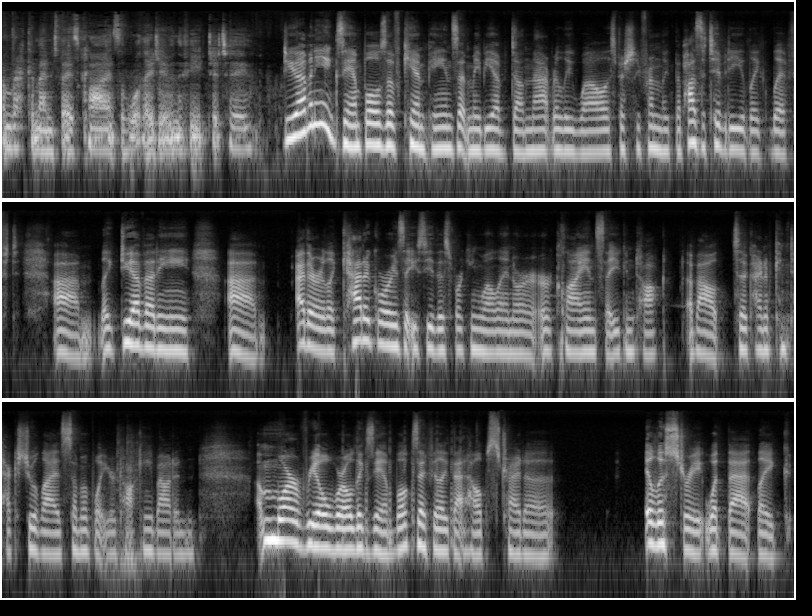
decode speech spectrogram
and recommend to those clients of what they do in the future too. Do you have any examples of campaigns that maybe have done that really well, especially from like the positivity like lift? Um, like, do you have any um, either like categories that you see this working well in, or, or clients that you can talk about to kind of contextualize some of what you're talking about in a more real world example? Because I feel like that helps try to illustrate what that like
